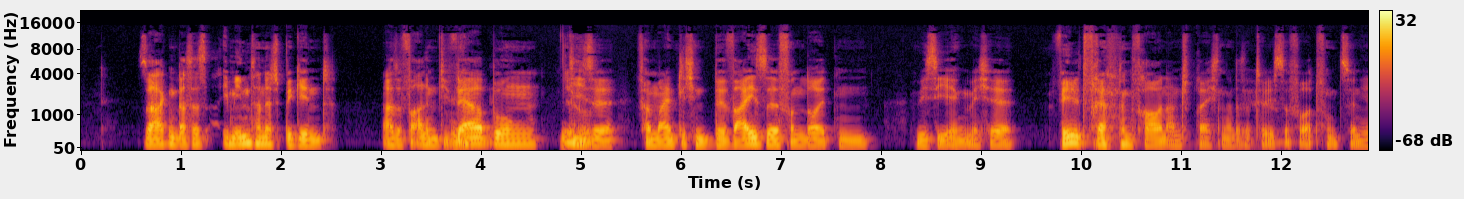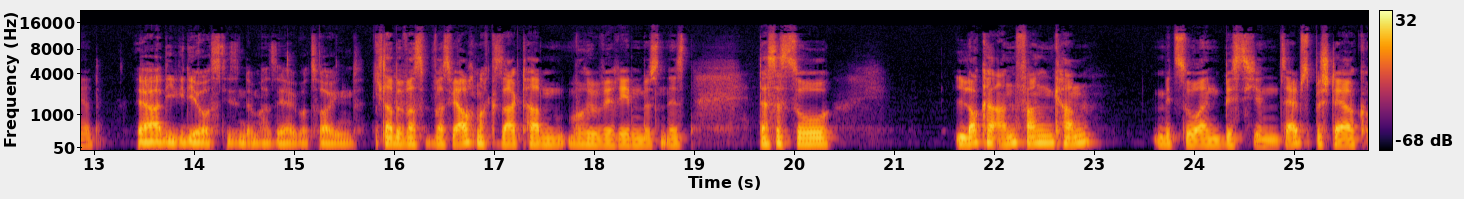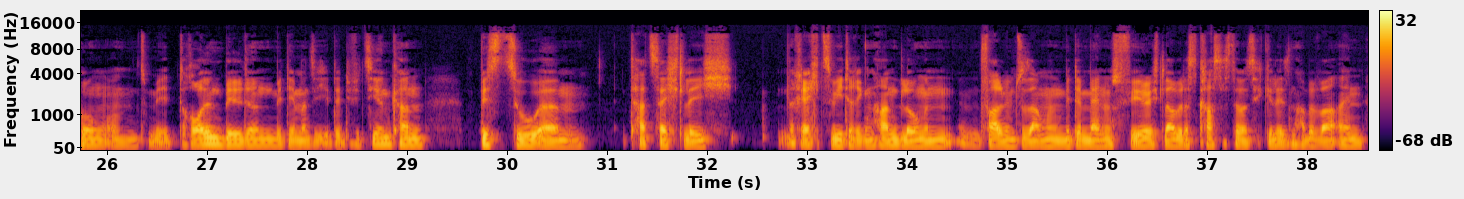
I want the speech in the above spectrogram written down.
sagen, dass es im Internet beginnt. Also vor allem die Ja. Werbung, Ja. diese vermeintlichen Beweise von Leuten, wie sie irgendwelche wildfremden Frauen ansprechen und das natürlich sofort funktioniert. ja, die Videos, die sind immer sehr überzeugend. Ich glaube, was, was wir auch noch gesagt haben, worüber wir reden müssen, ist, dass es so locker anfangen kann mit so ein bisschen Selbstbestärkung und mit Rollenbildern, mit denen man sich identifizieren kann, bis zu ähm, tatsächlich rechtswidrigen Handlungen, vor allem im Zusammenhang mit der Manosphere. Ich glaube, das krasseste, was ich gelesen habe, war ein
